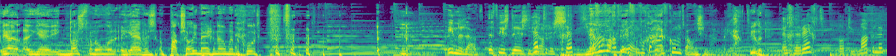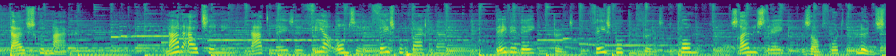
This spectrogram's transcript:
Ja, eh, jij, ik barst van de honger. En jij hebt een pak zooi meegenomen, heb ik gehoord. Inderdaad, het is deze dag. Het recept ja, even wacht, even, Daar komt Angela. Ja, tuurlijk. Een gerecht wat u makkelijk thuis kunt maken. Na de uitzending na te lezen via onze Facebookpagina www www.facebook.com schuine Zandvoort luncht.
